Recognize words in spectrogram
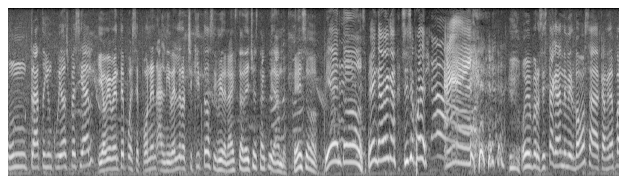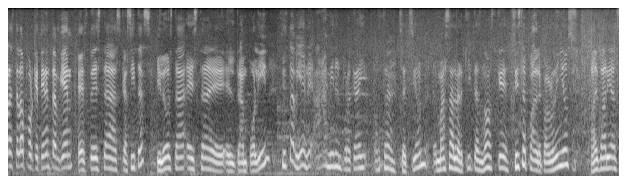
un trato y un cuidado especial y obviamente pues se ponen al nivel de los chiquitos y miren, ahí está, de hecho están cuidando. Eso, vientos, venga, venga, sí se puede. Oye, pero sí está grande, miren, vamos a caminar para este lado porque tienen también este, estas casitas y luego está esta, eh, el trampolín. Sí está bien, ¿eh? Ah, miren, por acá hay otra sección, más alberquitas, ¿no? Es que sí está padre para los niños. Hay varias,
